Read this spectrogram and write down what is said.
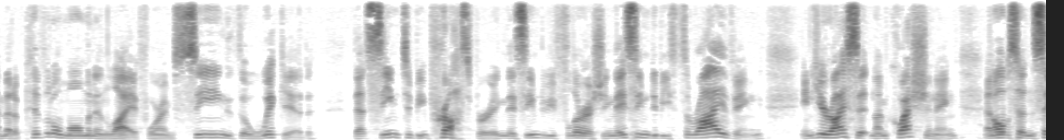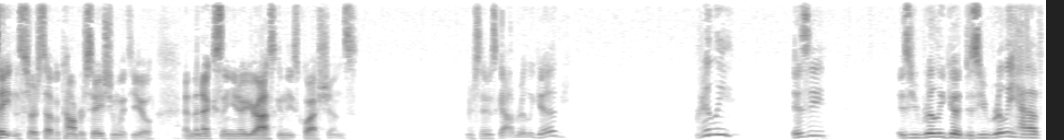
I'm at a pivotal moment in life where I'm seeing the wicked that seem to be prospering, they seem to be flourishing, they seem to be thriving. And here I sit and I'm questioning, and all of a sudden Satan starts to have a conversation with you, and the next thing you know, you're asking these questions. You're saying, Is God really good? Really? Is he? Is he really good? Does he really have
